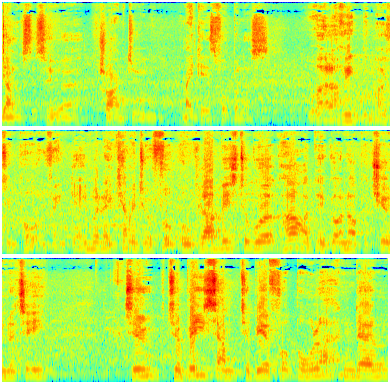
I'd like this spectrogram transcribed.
youngsters who are trying to make it as footballers? Well, I think the most important thing, Dean, when they come into a football club is to work hard. They've got an opportunity to to be some to be a footballer, and um,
